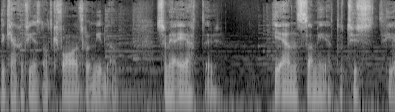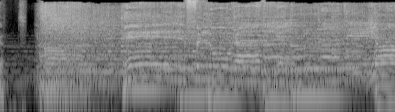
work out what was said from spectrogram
det kanske finns något kvar från middagen som jag äter i ensamhet och tysthet. Jag är förlorad igen. Jag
